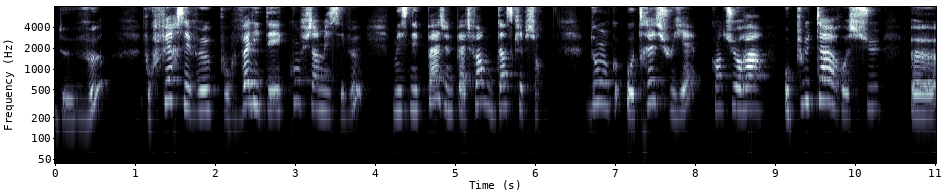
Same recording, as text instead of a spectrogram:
de vœux pour faire ses vœux, pour valider, confirmer ses vœux, mais ce n'est pas une plateforme d'inscription. Donc, au 13 juillet, quand tu auras au plus tard reçu euh,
